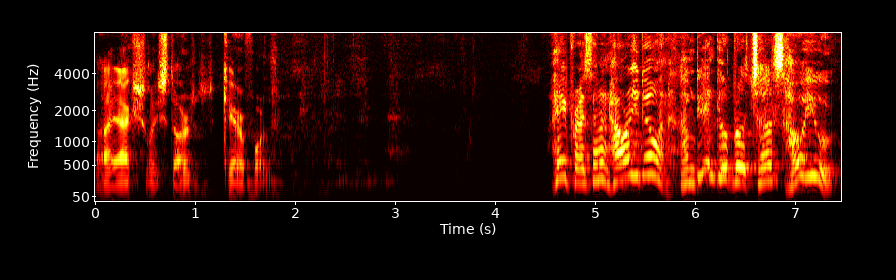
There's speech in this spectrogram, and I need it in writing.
I actually started to care for them. Hey, President, how are you doing? I'm doing good, Brother Charles. How are you?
